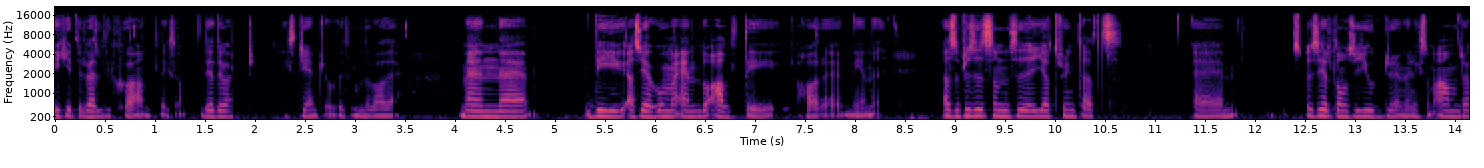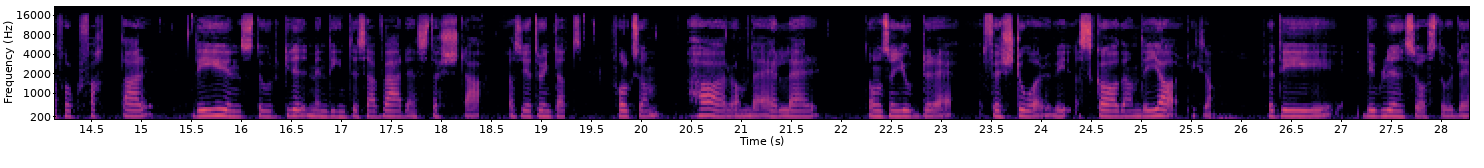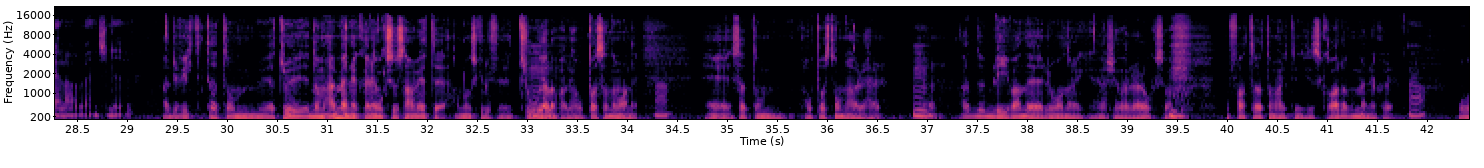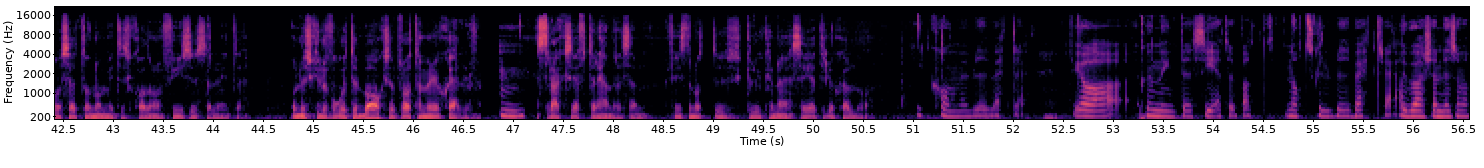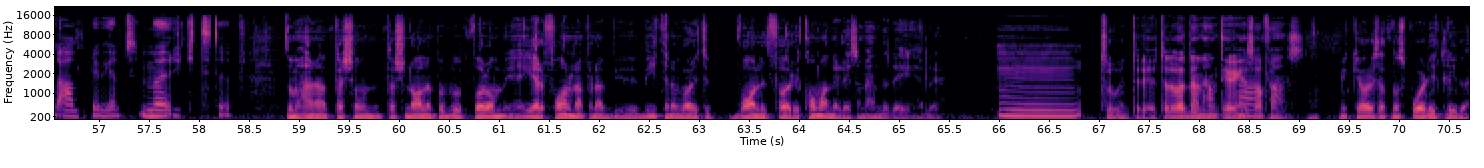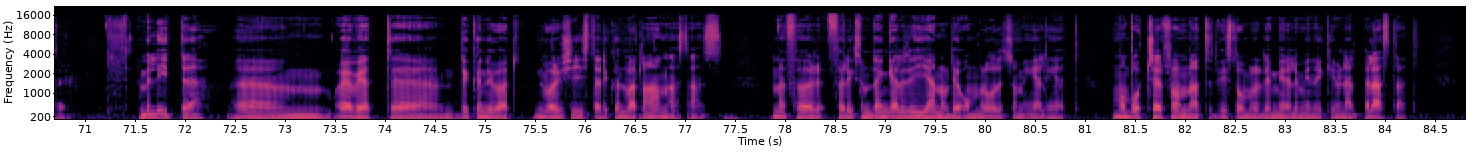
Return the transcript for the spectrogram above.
Vilket är väldigt skönt liksom. Det hade varit extremt jobbigt om det var det. Men eh, det, alltså jag kommer ändå alltid ha det med mig. Alltså precis som du säger, jag tror inte att eh, speciellt de som gjorde det, men liksom andra folk fattar. Det är ju en stor grej, men det är inte så världens största. Alltså jag tror inte att folk som hör om det eller de som gjorde det förstår skadan det gör. Liksom. För det, det blir en så stor del av ens liv. Ja, det är viktigt att de, jag tror de här människorna är också samvete. Om de skulle, tro mm. i alla fall, jag hoppas att de har det. Ja. Eh, så att de, hoppas de hör det här. Mm. Att de blivande rånare kanske hör det här också. De fattar att de faktiskt inte skadar på människor. Ja. Oavsett om de inte skadar dem fysiskt eller inte. Om du skulle få gå tillbaka och prata med dig själv mm. strax efter händelsen. Finns det något du skulle kunna säga till dig själv då? Det kommer bli bättre. Mm. För jag kunde inte se typ att något skulle bli bättre. Det bara kändes som att allt blev helt mörkt typ de här person, personalen på BUP, var de erfarna på den här biten? Var det typ vanligt förekommande det som hände dig? Eller? Mm. Jag tror inte det, utan det var den hanteringen ja. som fanns. Mycket har du satt någon spår i ditt liv där? Ja, men lite. Um, och jag vet, uh, det kunde ju varit, nu var det Kista, det kunde varit någon annanstans. Men för, för liksom den gallerian och det området som helhet, om man bortser från att ett visst område är mer eller mindre kriminellt belastat,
